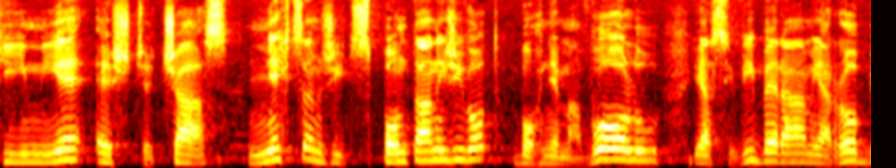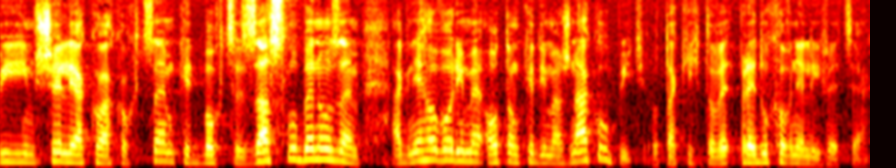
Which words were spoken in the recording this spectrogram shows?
kým je ešte čas, nechcem žiť spontánny život, Boh nemá vôľu, ja si vyberám, ja robím všeliako ako chcem, keď Boh chce zaslúbenú zem. Ak nehovoríme o tom, kedy máš nakúpiť, o takýchto preduchovnelých veciach,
